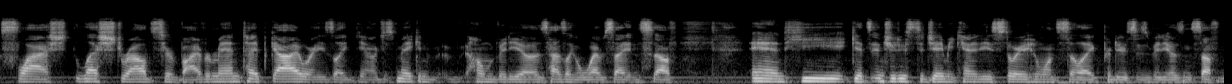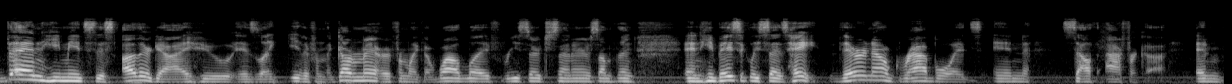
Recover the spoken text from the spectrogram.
slash Les Stroud Survivor Man type guy, where he's like you know just making home videos, has like a website and stuff. And he gets introduced to Jamie Kennedy's story, who wants to like produce his videos and stuff. Then he meets this other guy who is like either from the government or from like a wildlife research center or something. And he basically says, "Hey, there are now graboids in South Africa. And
